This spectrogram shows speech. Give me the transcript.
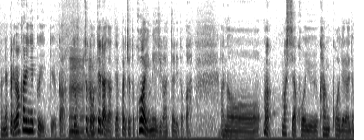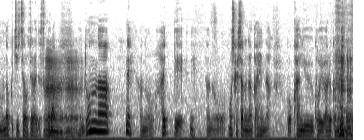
あのやっぱり分かりにくいっていうか、うんうんちょっとお寺だとやっぱりちょっと怖いイメージがあったりとか、あのーまあ、ましてやこういう観光寺でもなく小さいお寺ですから、うんうんどんな、ね、あの入って、ね、あのもしかしたらなんか変なこう勧誘行為があるかもしれない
